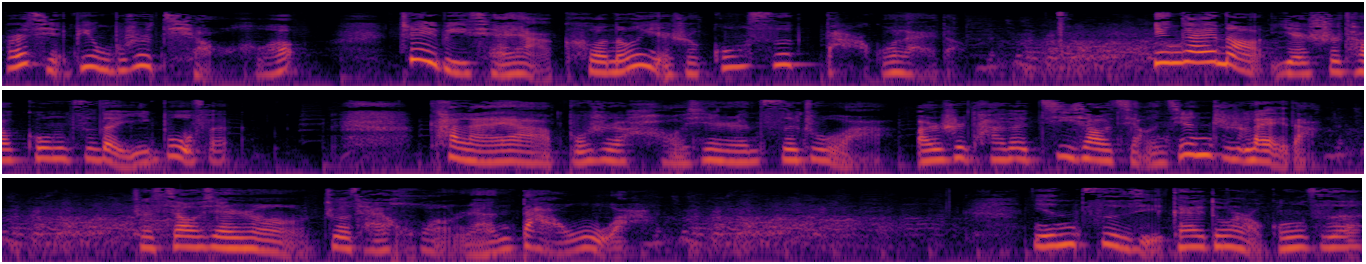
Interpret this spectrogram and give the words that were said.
而且并不是巧合。这笔钱呀，可能也是公司打过来的，应该呢也是他工资的一部分。看来呀，不是好心人资助啊，而是他的绩效奖金之类的。这肖先生这才恍然大悟啊！您自己该多少工资，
